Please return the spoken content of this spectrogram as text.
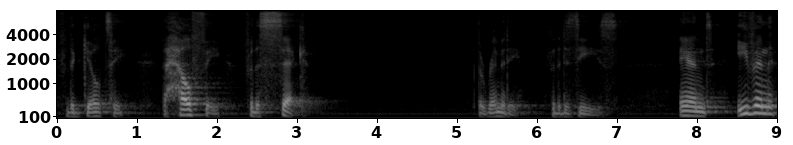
for the guilty, the healthy for the sick, the remedy for the disease. And even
